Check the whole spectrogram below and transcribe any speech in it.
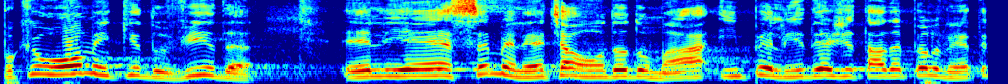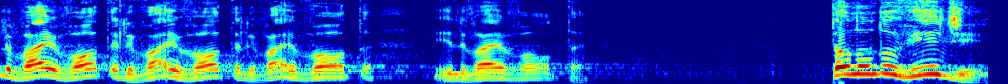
Porque o homem que duvida, ele é semelhante à onda do mar, impelida e agitada pelo vento. Ele vai e volta, ele vai e volta, ele vai e volta, ele vai e volta. Então não duvide,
